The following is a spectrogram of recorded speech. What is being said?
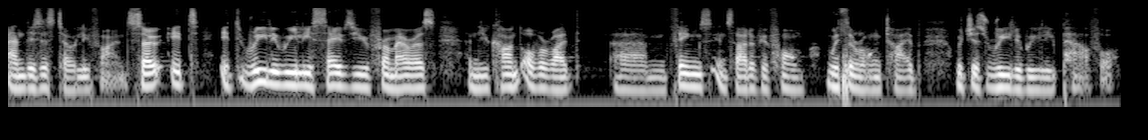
and this is totally fine. So it, it really, really saves you from errors, and you can't override um, things inside of your form with the wrong type, which is really, really powerful.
